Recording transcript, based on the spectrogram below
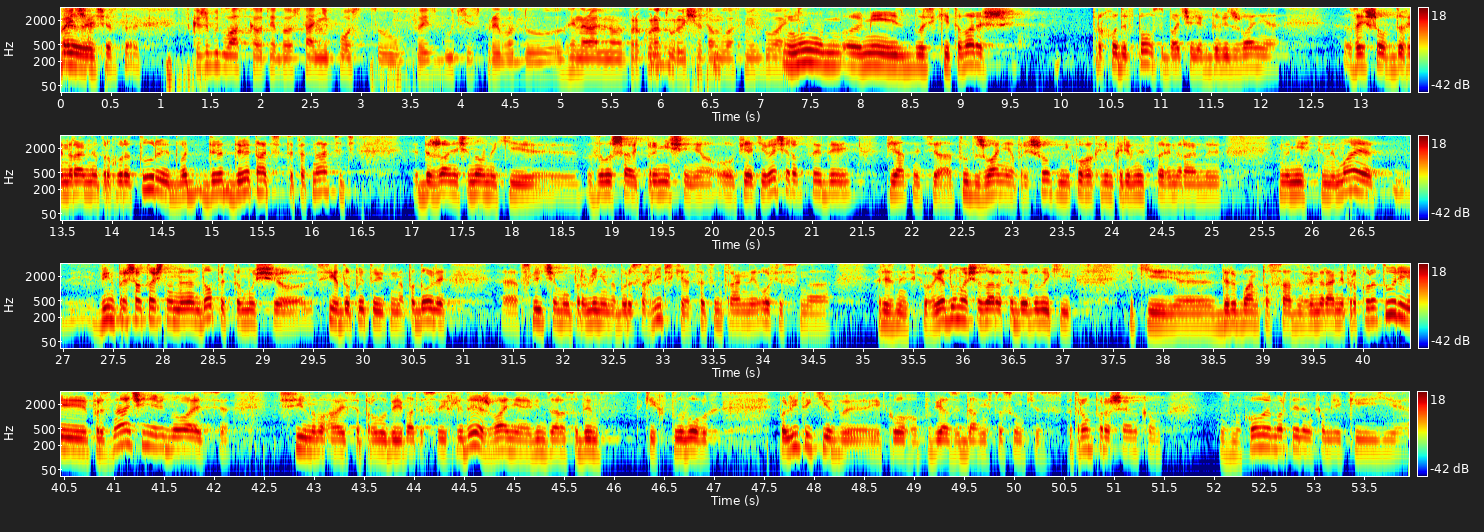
Добрий вечір. вечір, так. Скажи, будь ласка, у тебе останній пост у Фейсбуці з приводу Генеральної прокуратури, що там власне відбувається? Ну, мій близький товариш проходив повз, бачив, як до віджвання зайшов до Генеральної прокуратури. Два- дев- 19.15 державні чиновники е, залишають приміщення о 5 вечора в цей день, п'ятниця, а тут жвання прийшов, нікого, крім керівництва Генеральної, на місці немає. Він прийшов точно не на допит, тому що всіх допитують на Подолі е, в слідчому управлінні на Борисоглібській, а це центральний офіс на Різницького. Я думаю, що зараз іде великий такий е, дерибан посад в Генеральній прокуратурі, призначення відбувається. Всі намагаються пролобіювати своїх людей. Жванія він зараз один з таких впливових політиків, е, якого пов'язують давні стосунки з Петром Порошенком, з Миколою Мартиненком, який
